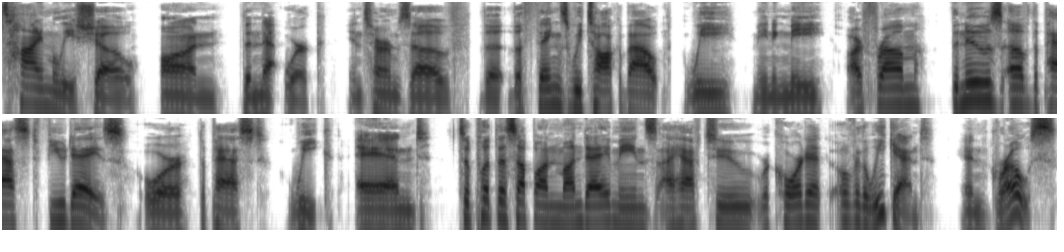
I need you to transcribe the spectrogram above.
timely show on the network in terms of the the things we talk about we meaning me are from the news of the past few days or the past week and to put this up on Monday means I have to record it over the weekend. And gross.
